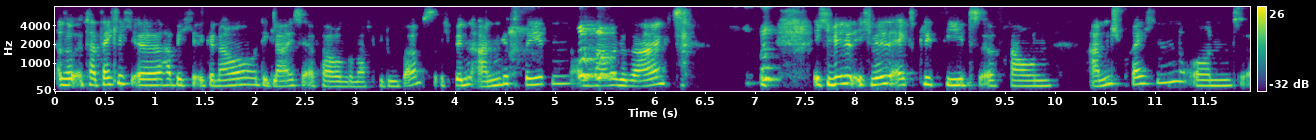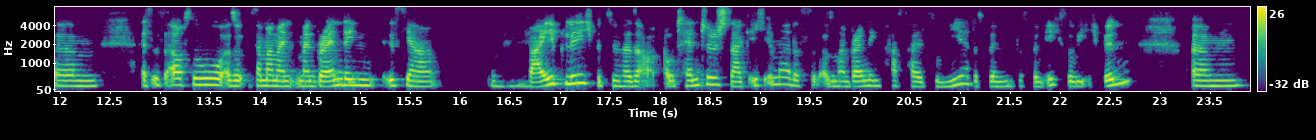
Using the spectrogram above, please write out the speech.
Also tatsächlich äh, habe ich genau die gleiche Erfahrung gemacht wie du, Babs. Ich bin angetreten und habe gesagt, ich will, ich will explizit äh, Frauen ansprechen. Und ähm, es ist auch so, also ich sag mal, mein, mein Branding ist ja weiblich beziehungsweise authentisch, sage ich immer. Das, also mein Branding passt halt zu mir. Das bin, das bin ich, so wie ich bin. Ähm,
